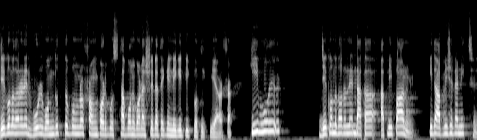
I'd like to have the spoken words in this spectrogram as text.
যে কোনো ধরনের ভুল বন্ধুত্বপূর্ণ সম্পর্ক স্থাপন করা, সেটা থেকে নেগেটিভ প্রতিক্রিয়া আসা। কি ভুল? যে কোনো ধরনের টাকা আপনি পান, কিন্তু আপনি সেটা নিচ্ছেন।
